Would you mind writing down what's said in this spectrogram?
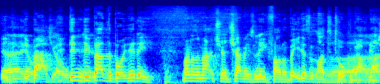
He didn't do bad. was joking. Didn't do bad, the boy, did he? Man of the match in a Champions League final, but he doesn't like to talk about that.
